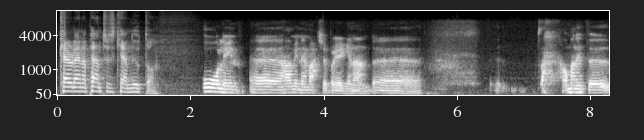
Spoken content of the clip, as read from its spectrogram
Carolina Panthers Cam Newton. All in. Eh, han vinner matcher på egen hand. Eh, om man inte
